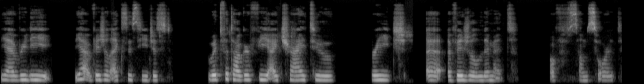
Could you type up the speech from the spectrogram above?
Yeah, really, yeah, visual ecstasy. Just with photography, I try to reach a, a visual limit of some sort.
